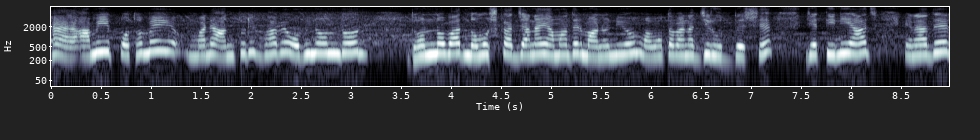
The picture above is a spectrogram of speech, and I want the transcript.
হ্যাঁ আমি প্রথমেই মানে আন্তরিকভাবে অভিনন্দন, ধন্যবাদ, নমস্কার জানাই আমাদের মাননীয় মমতা ব্যানার্জির উদ্দেশ্যে যে তিনি আজ এনাদের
